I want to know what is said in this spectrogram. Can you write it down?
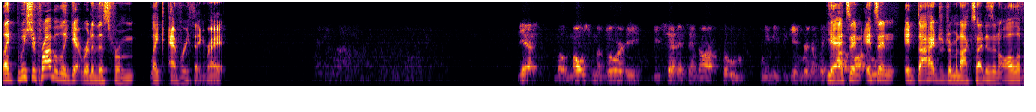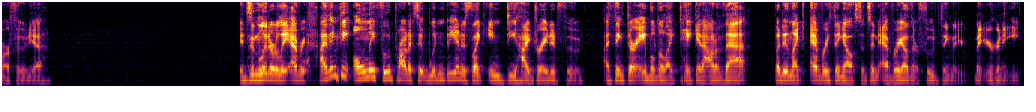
like we should probably get rid of this from like everything right Yes, but most majority, you said it's in our food. We need to get rid of it. Yeah, it's in it's food. in it dihydrogen monoxide is in all of our food, yeah. It's in literally every I think the only food products it wouldn't be in is like in dehydrated food. I think they're able to like take it out of that, but in like everything else it's in every other food thing that you that you're going to eat.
